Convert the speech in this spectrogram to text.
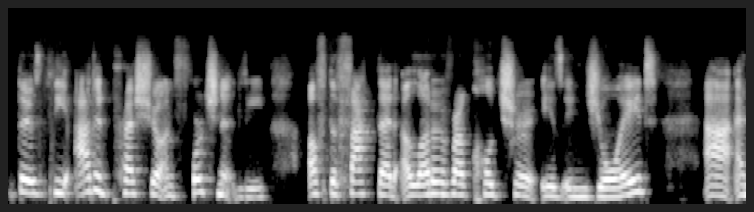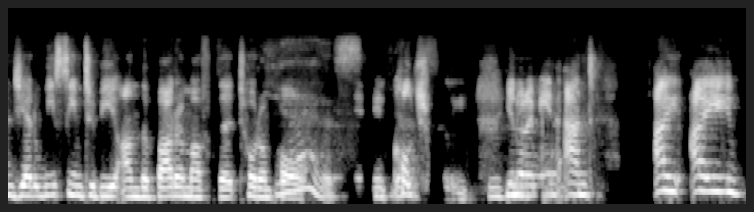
there's the added pressure, unfortunately, of the fact that a lot of our culture is enjoyed. Uh, and yet we seem to be on the bottom of the totem pole yes. in yes. culturally. Mm-hmm. You know what I mean? And I I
